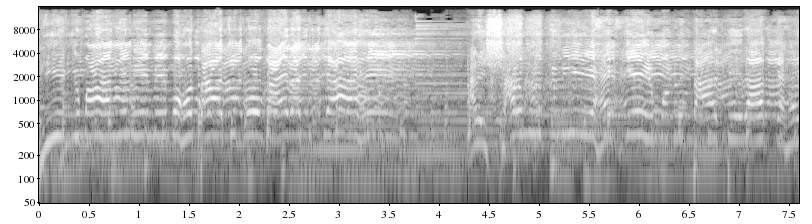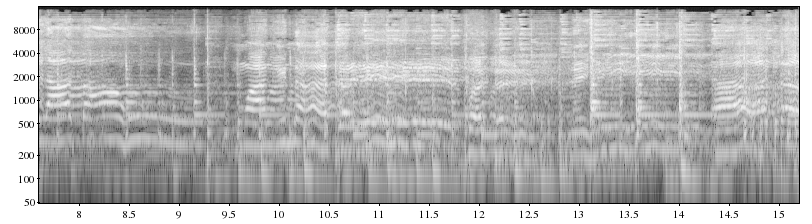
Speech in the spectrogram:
भीख मांगने में मोहताज को गैरत क्या है? अरे शर्म इतनी है कि मंगता तेरा कहलाता हूँ। मांगना करे बदल नहीं आता।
